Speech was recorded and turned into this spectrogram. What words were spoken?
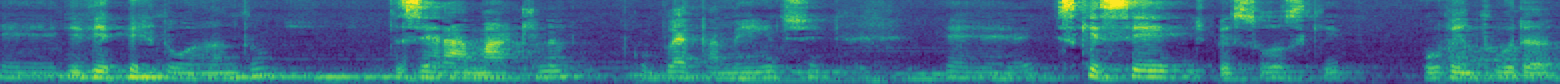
é, viver perdoando, zerar a máquina completamente, é, esquecer de pessoas que porventura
